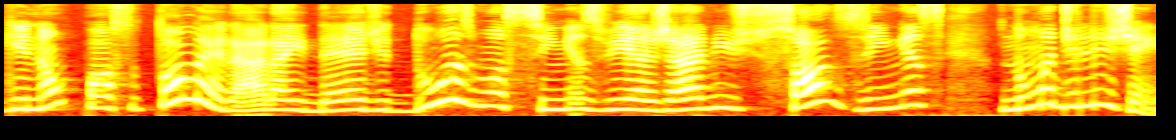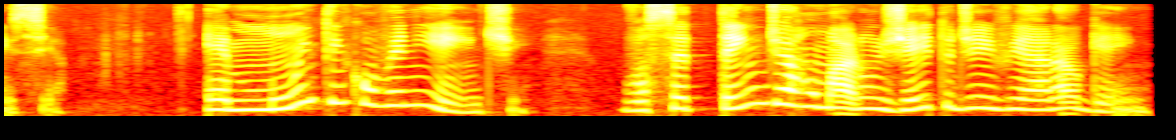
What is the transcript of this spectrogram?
e que não posso tolerar a ideia de duas mocinhas viajarem sozinhas numa diligência. É muito inconveniente. Você tem de arrumar um jeito de enviar alguém.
